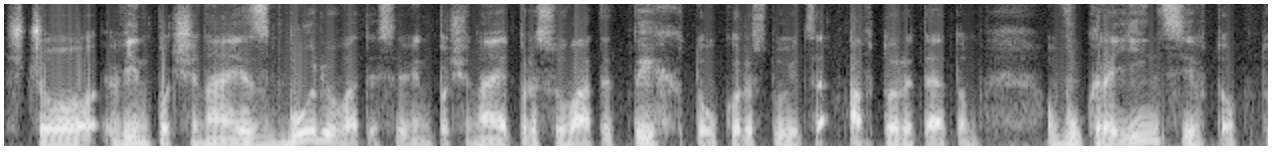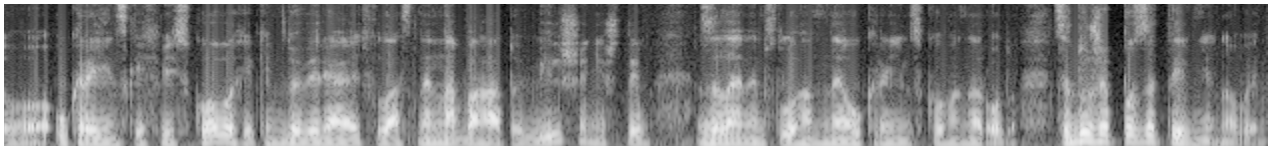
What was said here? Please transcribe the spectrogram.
що він починає збурюватися, він починає пресувати тих, хто користується авторитетом в українців, тобто українських військових, яким довіряють власне набагато більше, ніж тим зеленим слугам неукраїнського народу. Це дуже позитивні новини.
